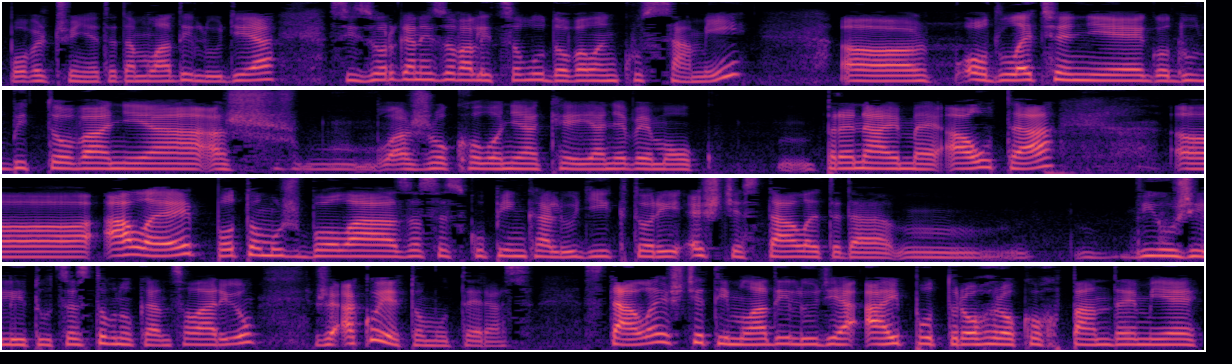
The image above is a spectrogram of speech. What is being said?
po väčšine teda mladí ľudia, si zorganizovali celú dovolenku sami od leteniek, od ubytovania až, až okolo nejakej, ja neviem, prenajme auta. Uh, ale potom už bola zase skupinka ľudí, ktorí ešte stále teda um, využili tú cestovnú kanceláriu, že ako je tomu teraz? Stále ešte tí mladí ľudia aj po troch rokoch pandémie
